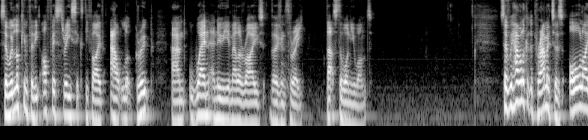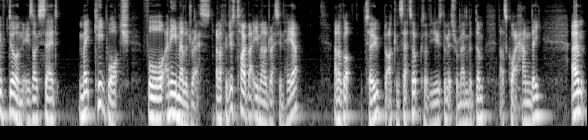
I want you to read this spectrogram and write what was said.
So we're looking for the Office 365 Outlook group and when a new email arrives, version 3. That's the one you want. So if we have a look at the parameters, all I've done is I've said make keep watch for an email address. And I can just type that email address in here. And I've got two that I can set up because I've used them, it's remembered them. That's quite handy. Um,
